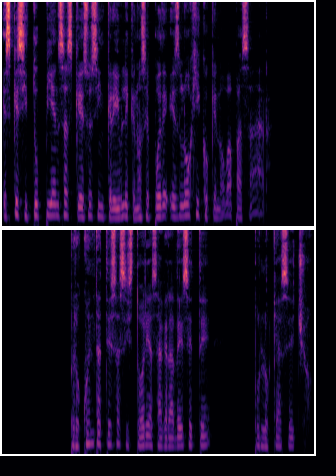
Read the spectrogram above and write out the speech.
es que si tú piensas que eso es increíble, que no se puede, es lógico que no va a pasar. Pero cuéntate esas historias, agradecete por lo que has hecho.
